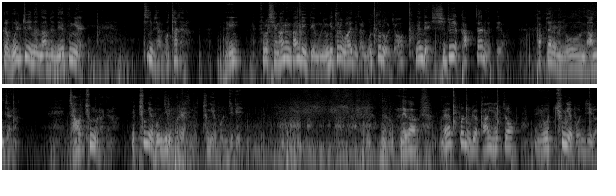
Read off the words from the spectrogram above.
그럼 월주에 있는 남자 내 궁에 진입 잘 못하잖아. 이? 서로 생하는 관계이기 때문에 여기 들어와야 돼 잘 못 들어오죠. 그런데 시주의 갑자는 어때요? 갑자라는 요 남자는 좌우충을 하잖아. 그 충의 본질이 뭐라 했습니까? 충의 본질이. 내가 몇 번 우리가 강의했죠? 요 충의 본질은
